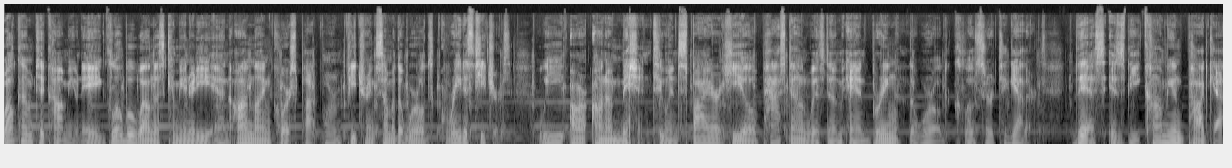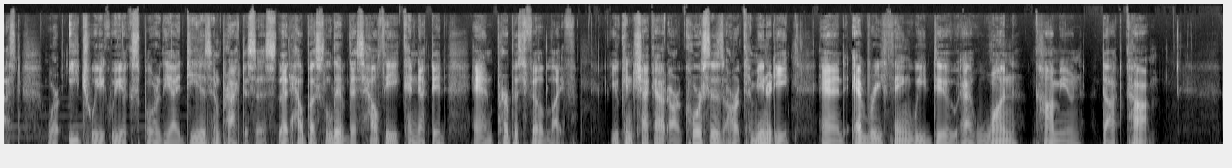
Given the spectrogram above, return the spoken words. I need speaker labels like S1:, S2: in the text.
S1: Welcome to Commune, a global wellness community and online course platform featuring some of the world's greatest teachers. We are on a mission to inspire, heal, pass down wisdom, and bring the world closer together. This is the Commune Podcast, where each week we explore the ideas and practices that help us live this healthy, connected, and purpose filled life. You can check out our courses, our community, and everything we do at onecommune.com.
